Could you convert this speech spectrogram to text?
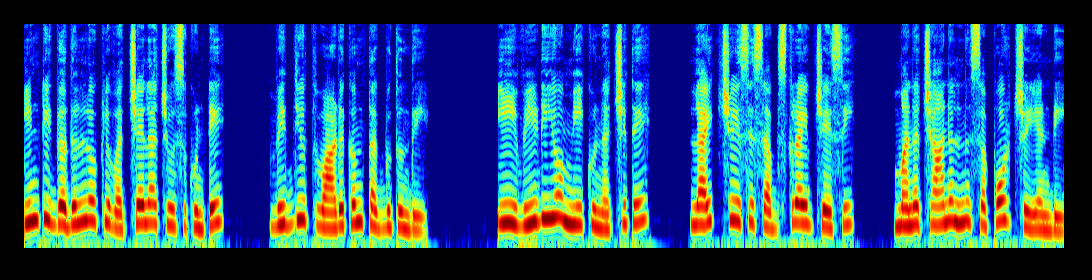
ఇంటి గదుల్లోకి వచ్చేలా చూసుకుంటే విద్యుత్ వాడకం తగ్గుతుంది. ఈ వీడియో మీకు నచ్చితే లైక్ చేసి సబ్స్క్రైబ్ చేసి మన ఛానల్ను సపోర్ట్ చెయ్యండి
